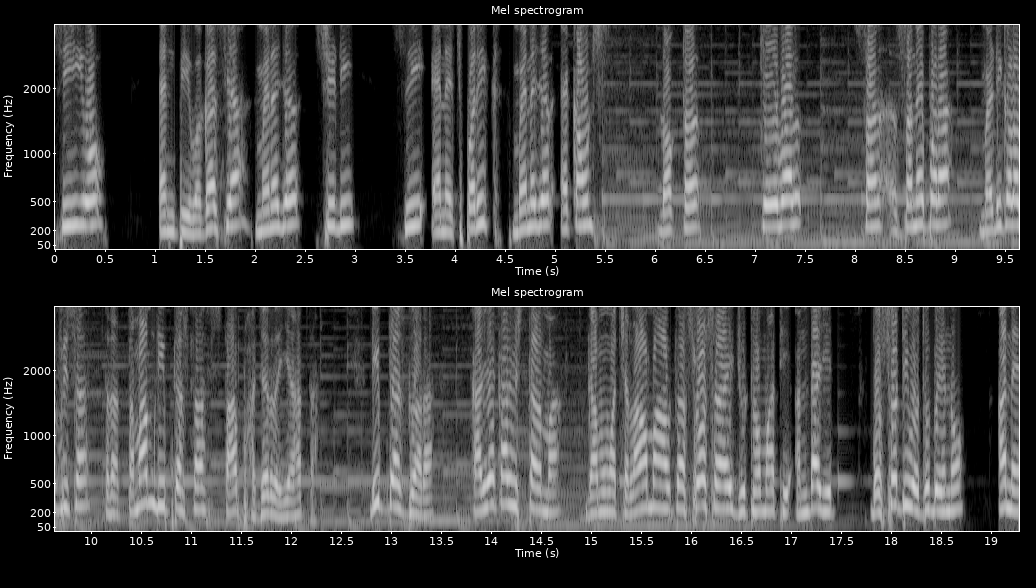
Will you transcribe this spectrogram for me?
CEO NP Vaghasiya manager CD Shri NH Parikh, manager accounts doctor Keval Sanepara, medical ઓફિસર તથા તમામ ડીપ ટ્રસ્ટના સ્ટાફ હાજર રહ્યા હતા. ડીપ ટ્રસ્ટ દ્વારા કાર્યકાળ વિસ્તારમાં ગામોમાં ચલાવવામાં આવતા સ્વસહાય જૂથોમાંથી અંદાજિત બસોથી વધુ બહેનો અને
